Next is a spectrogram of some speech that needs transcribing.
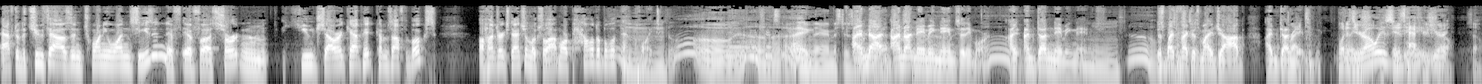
After the 2021 season, if if a certain huge salary cap hit comes off the books, a hunter extension looks a lot more palatable at that mm. point. Oh yeah, I, there, Mister. I'm not. I'm not naming names anymore. Oh. I, am done naming names. Mm. Oh, Despite the fact it's my job, I'm done. Right. Naming. What is your? You're always. It is half your show. So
